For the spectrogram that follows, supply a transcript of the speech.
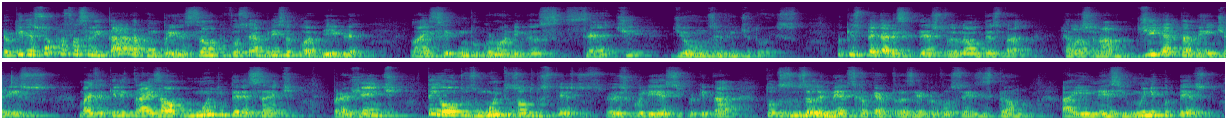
Eu queria só para facilitar a compreensão que você abrisse a tua Bíblia lá em 2 Crônicas 7, de 11 a 22. Eu quis pegar esse texto, não é um texto relacionado diretamente a isso, mas é que ele traz algo muito interessante para a gente. Tem outros, muitos outros textos. Eu escolhi esse porque tá, todos os elementos que eu quero trazer para vocês estão aí nesse único texto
